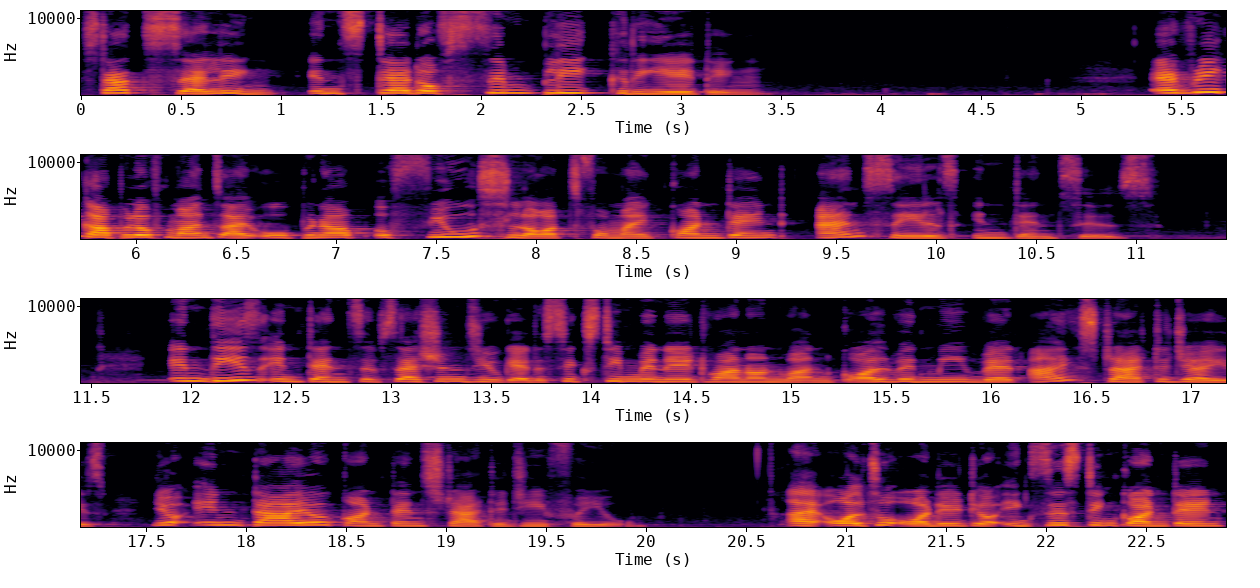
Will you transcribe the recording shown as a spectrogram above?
Start selling instead of simply creating. Every couple of months, I open up a few slots for my content and sales intensives. In these intensive sessions, you get a 60 minute one on one call with me where I strategize your entire content strategy for you. I also audit your existing content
